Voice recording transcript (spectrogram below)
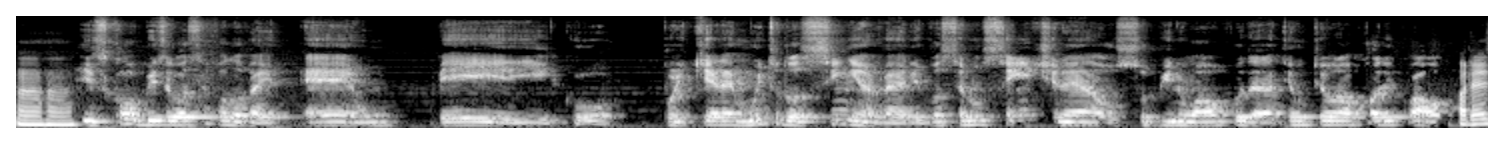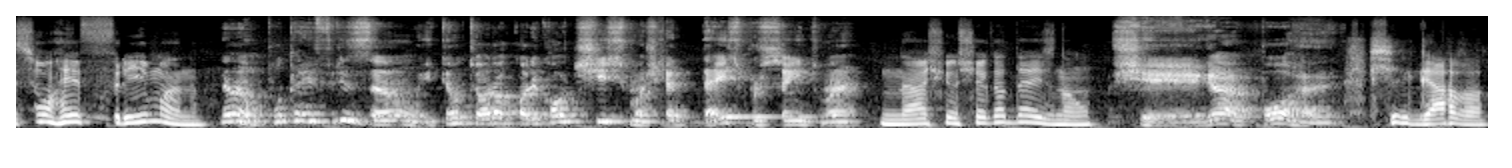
Aham. E Skull Beats, igual você falou, velho, é um perigo. Porque ela é muito docinha, velho, e você não sente, né, o subir no álcool dela. Tem um teor alcoólico alto. Parece um refri, mano. Não, é um puta refrisão. E tem um teor alcoólico altíssimo, acho que é 10%, não é? Não, acho que não chega a 10, não. Chega, porra. Chegava.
